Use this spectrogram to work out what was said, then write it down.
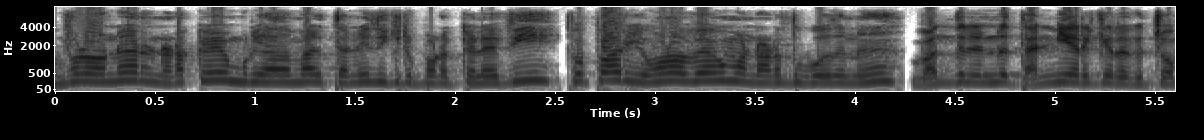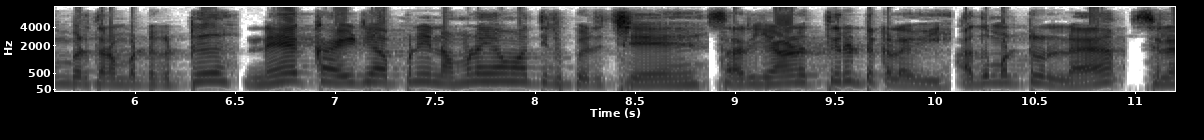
இவ்வளவு நேரம் நடக்கவே முடியாத மாதிரி தண்ணி தூக்கிட்டு போன கிளவி இப்ப பாரு எவ்வளவு வேகமா நடந்து போகுதுன்னு. வந்து நின்று தண்ணி இறக்கிறதுக்கு சோம்பேறித்தனம் பட்டுக்கிட்டு நேக்க ஐடியா பண்ணி நம்மளையே ஏமாத்திட்டு போயிருச்சு. சரியான திருட்டு கிளவி. அது மட்டும் இல்ல சில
